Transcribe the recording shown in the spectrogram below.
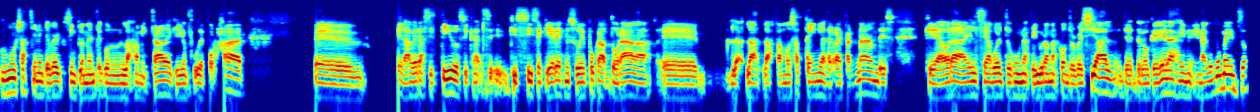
muchas tienen que ver simplemente con las amistades que yo pude forjar, eh, el haber asistido, si, si, se quiere, en su época dorada, eh, las famosas peñas de Ray Fernández, que ahora él se ha vuelto una figura más controversial de, lo que era en, algún momento.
